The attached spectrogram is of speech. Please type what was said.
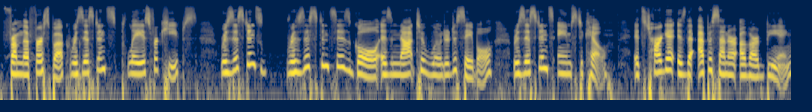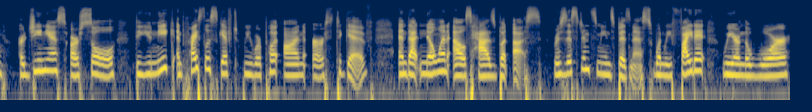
from the first book, Resistance Plays for Keeps, Resistance Resistance's goal is not to wound or disable. Resistance aims to kill. Its target is the epicenter of our being, our genius, our soul, the unique and priceless gift we were put on earth to give, and that no one else has but us. Resistance means business. When we fight it, we are in the war.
